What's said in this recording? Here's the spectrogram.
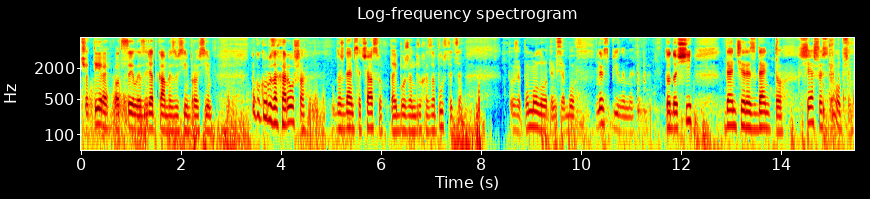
4 от сили з грядками з усім про всім. Ну, кукурудза хороша, дождемося часу, дай Боже, Андрюха запуститься. Теж помолотимося, бо не вспіли ми. То дощі день через день, то ще щось. Ну, в общем,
